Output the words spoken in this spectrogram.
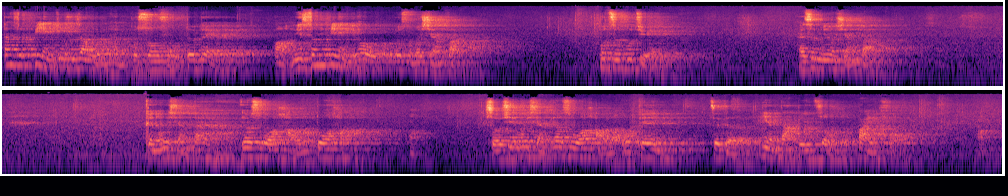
但是病就是让我们很不舒服，对不对？啊，你生病以后有什么想法？不知不觉，还是没有想法？可能会想，哎，要是我好了多好啊！首先会想，要是我好了，我可以。这个念大悲咒拜佛，啊，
